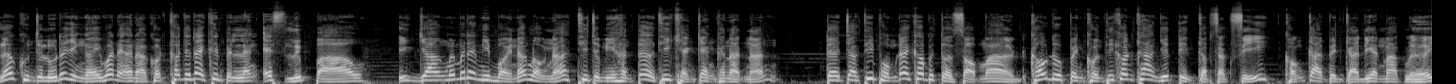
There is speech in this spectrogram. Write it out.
แล้วคุณจะรู้ได้ยังไงว่าในอนาคตเขาจะได้ขึ้นเป็นแรงเอสหรือเปล่า อีกอย่างมันไม่ได้มีบ่อยนักหรอกนะ ที่จะมีฮันเตอร์ที่แข็งแกร่งขนาดนั้น แต่จากที่ผมได้เข้าไปตรวจสอบมา เขาดูเป็นคนที่ค่อนข้างยึดติดกับศักดิ์ศรีของการเป็นการเดียนมากเลย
